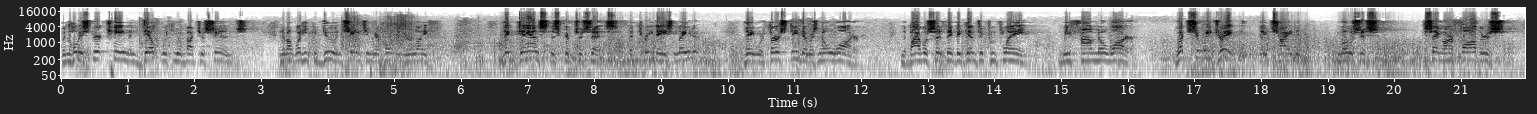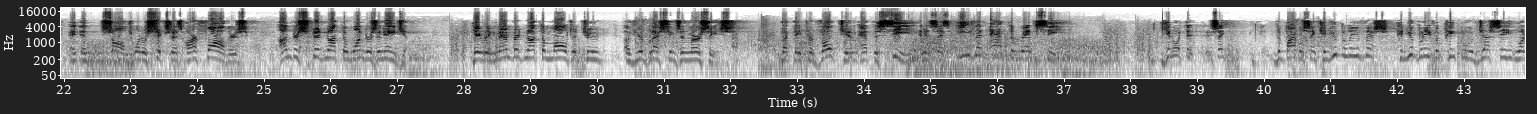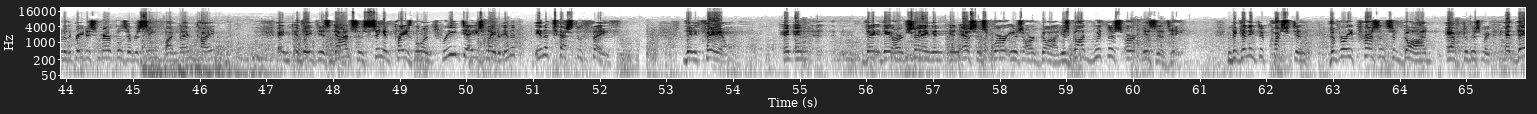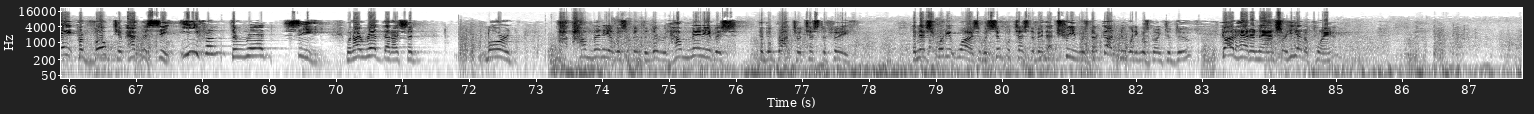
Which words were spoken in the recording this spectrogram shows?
When the Holy Spirit came and dealt with you about your sins and about what He could do in changing your home and your life. They danced, the scripture says, but three days later, they were thirsty, there was no water. And the Bible says they began to complain. We found no water. What should we drink? They chided Moses, saying, Our fathers, and, and Psalms 106 says, Our fathers understood not the wonders in Egypt. They remembered not the multitude of your blessings and mercies. But they provoked him at the sea, and it says, even at the Red Sea. You know what the, it's like the Bible's saying, can you believe this? Can you believe a people who have just seen one of the greatest miracles ever seen by mankind? And they just dance and sing and praise the Lord. Three days later, in a, in a test of faith, they fail. And, and they, they are saying, in, in essence, where is our God? Is God with us or isn't He? Beginning to question the very presence of God after this miracle. And they provoked Him at the sea, even the Red Sea. When I read that, I said, Lord, how many of us have been delivered? How many of us have been brought to a test of faith? And that's what it was. It was simple test of faith. That tree was there. God knew what He was going to do. God had an answer. He had a plan.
